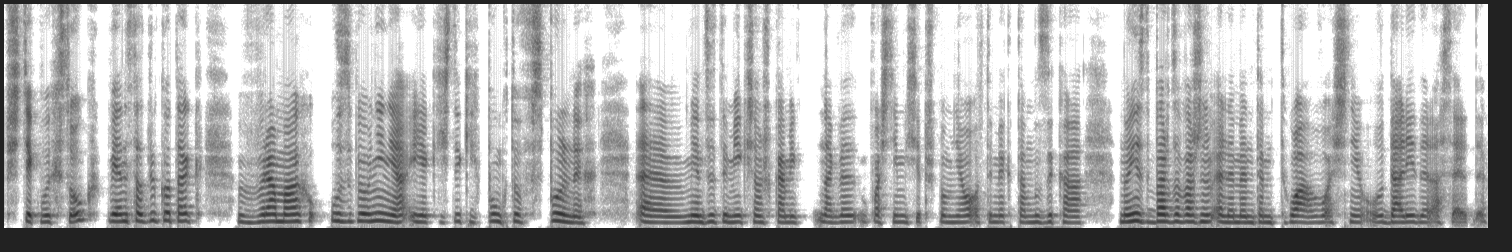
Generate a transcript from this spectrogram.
wściekłych suk, więc to tylko tak w ramach uzupełnienia i jakichś takich punktów wspólnych e, między tymi książkami. Nagle właśnie mi się przypomniało o tym, jak ta muzyka no, jest bardzo ważnym elementem tła właśnie u Dali de la Serde.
